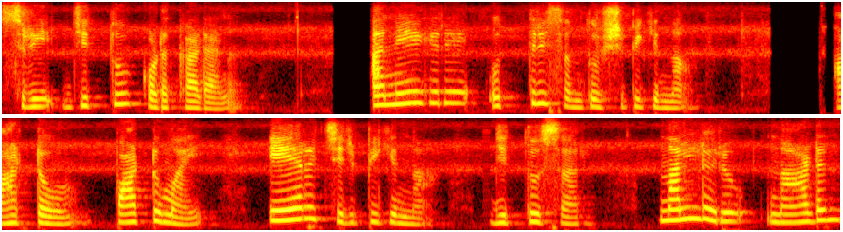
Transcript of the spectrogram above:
ശ്രീ ജിത്തു കൊടക്കാടാണ്. അനേകരെ ഒത്തിരി സന്തോഷിപ്പിക്കുന്ന ആട്ടവും പാട്ടുമായി ഏറെ ചിരിപ്പിക്കുന്ന ജിത്തു സാർ നല്ലൊരു നാടൻ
